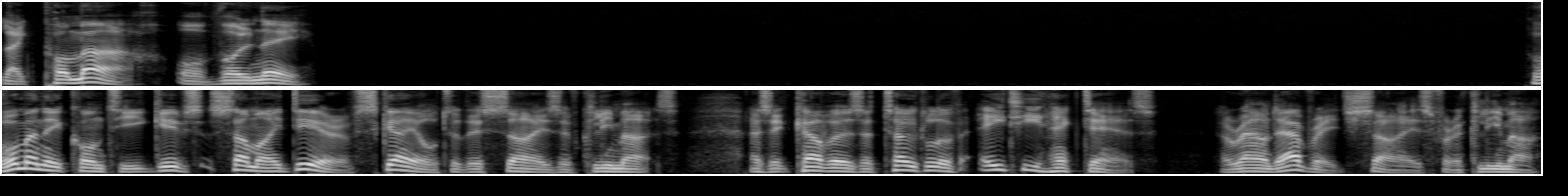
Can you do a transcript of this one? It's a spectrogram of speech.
like Pommard or Volnay. Romanée-Conti gives some idea of scale to this size of climats, as it covers a total of 80 hectares, around average size for a climat,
